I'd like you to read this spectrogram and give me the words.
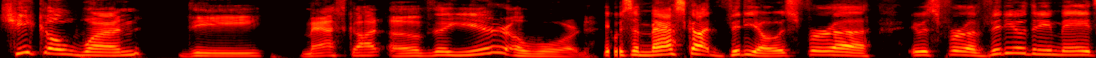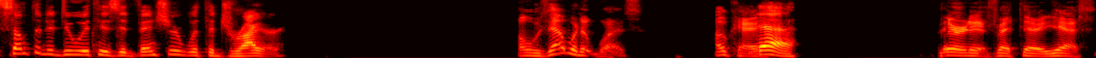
Chico won the mascot of the year award. It was a mascot video. It was for a it was for a video that he made something to do with his adventure with the dryer. Oh, is that what it was? Okay. Yeah. There it is, right there. Yes.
